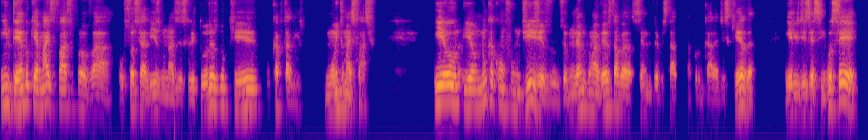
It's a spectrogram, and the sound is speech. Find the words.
entendo que é mais fácil provar o socialismo nas escrituras do que o capitalismo. Muito mais fácil. E eu, e eu nunca confundi Jesus. Eu me lembro que uma vez estava sendo entrevistado por um cara de esquerda e ele dizia assim: Você,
